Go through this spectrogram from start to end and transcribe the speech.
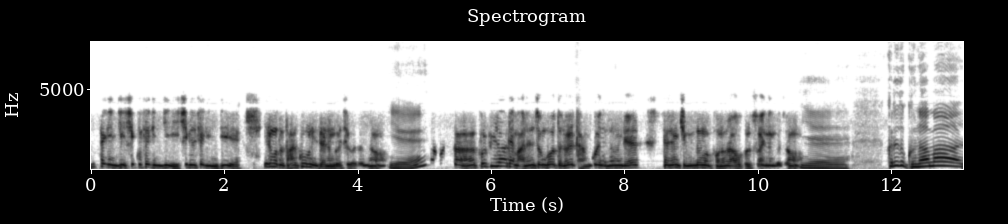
20세기인지 19세기인지 21세기인지 이런 것도 다 구분이 되는 것이거든요. 예. 그러니까 불필요하게 많은 정보들을 담고 있는 게 현행 주민등록 번호라고 볼 수가 있는 거죠. 예. 그래도 그나마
